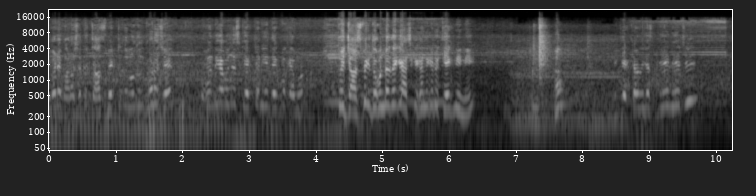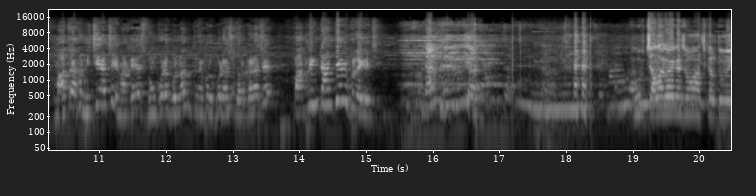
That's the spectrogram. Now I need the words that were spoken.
এবারে বারার সাথে জাসবেকটা তো নতুন করেছে। ওখান থেকে আমি জাস্ট কেকটা নিয়ে দেখব কেমন। তুই জাসবেক দোকানটা থেকে আজকে এখান থেকে একটু কেক নিয়ে নি। হ্যাঁ? এই কেকটা আমি জাস্ট নিয়ে নিয়েছি। মা তো এখন নিচে আছে মাকে জাস্ট ফোন করে বললাম তুমি এখন উপরে আসো দরকার আছে। পাগলিংটা আনতে আমি ভুলে গেছি। খুব চালাক হয়ে গেছো আজকাল তুমি।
